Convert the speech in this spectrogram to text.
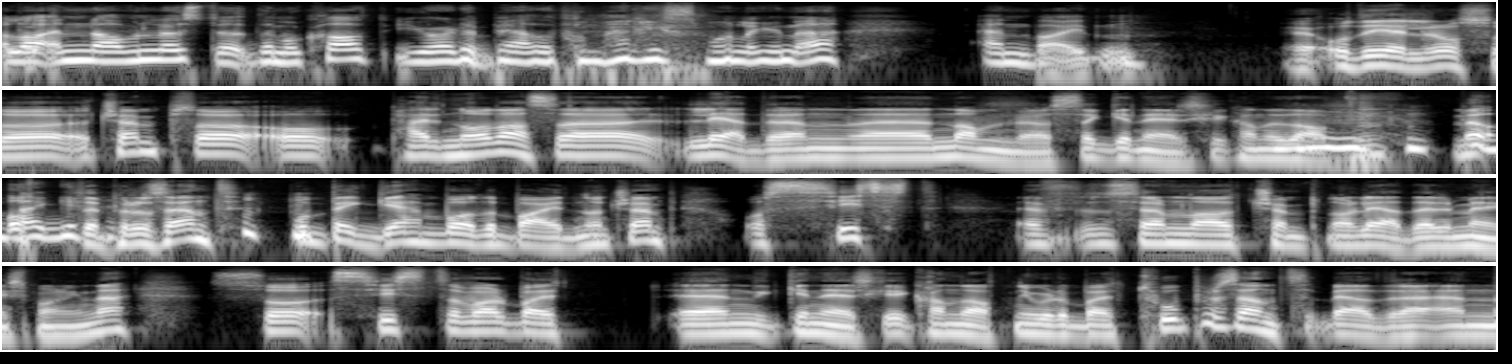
Eller en navnløs demokrat gjør det bedre på meningsmålingene enn Biden. Eh, og det gjelder også Trump, så, og per nå da, så leder den eh, navnløse generiske kandidaten med 8% på begge, både Biden og Trump. Og sist, eh, selv om da Trump nå leder meningsmålingene, så sist så var det bare den generiske kandidaten gjorde bare 2% bedre enn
